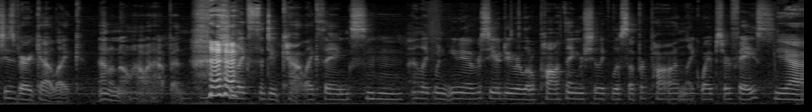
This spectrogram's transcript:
she's very cat-like. I don't know how it happened. she likes to do cat-like things. hmm I like when you ever see her do her little paw thing, where she like lifts up her paw and like wipes her face Yeah.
